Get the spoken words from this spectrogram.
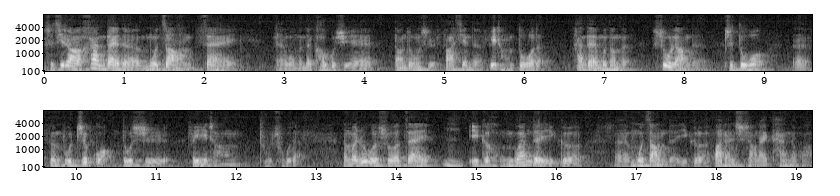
实际上汉代的墓葬在呃我们的考古学当中是发现的非常多的，汉代墓葬的数量的之多，呃分布之广都是非常突出的。那么如果说在一个宏观的一个呃墓葬的一个发展史上来看的话，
